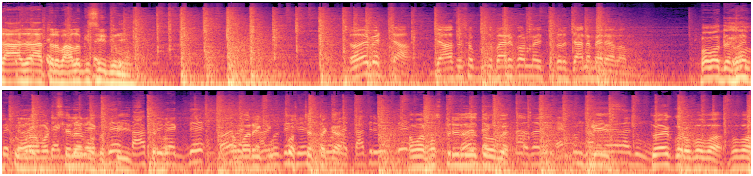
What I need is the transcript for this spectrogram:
যা যা তোর ভালো কিছুই দিমু। ওই বেটটা যা আছে সব কিছু বাইরে কর নাই তোর জানে মেরে এলাম। বাবা দেখো তোমরা আমার ছেলের মতো প্লিজ আমার এই কষ্টের টাকা। আমার হসপিটালে যেতে হবে প্লিজ দয়া করো বাবা বাবা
